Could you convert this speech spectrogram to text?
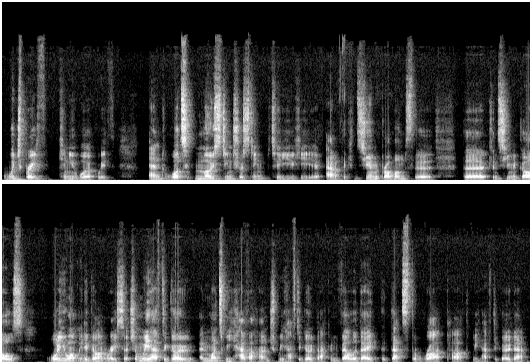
which brief can you work with? And what's most interesting to you here out of the consumer problems, the, the consumer goals, what do you want me to go and research? And we have to go, and once we have a hunch, we have to go back and validate that that's the right path we have to go down.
